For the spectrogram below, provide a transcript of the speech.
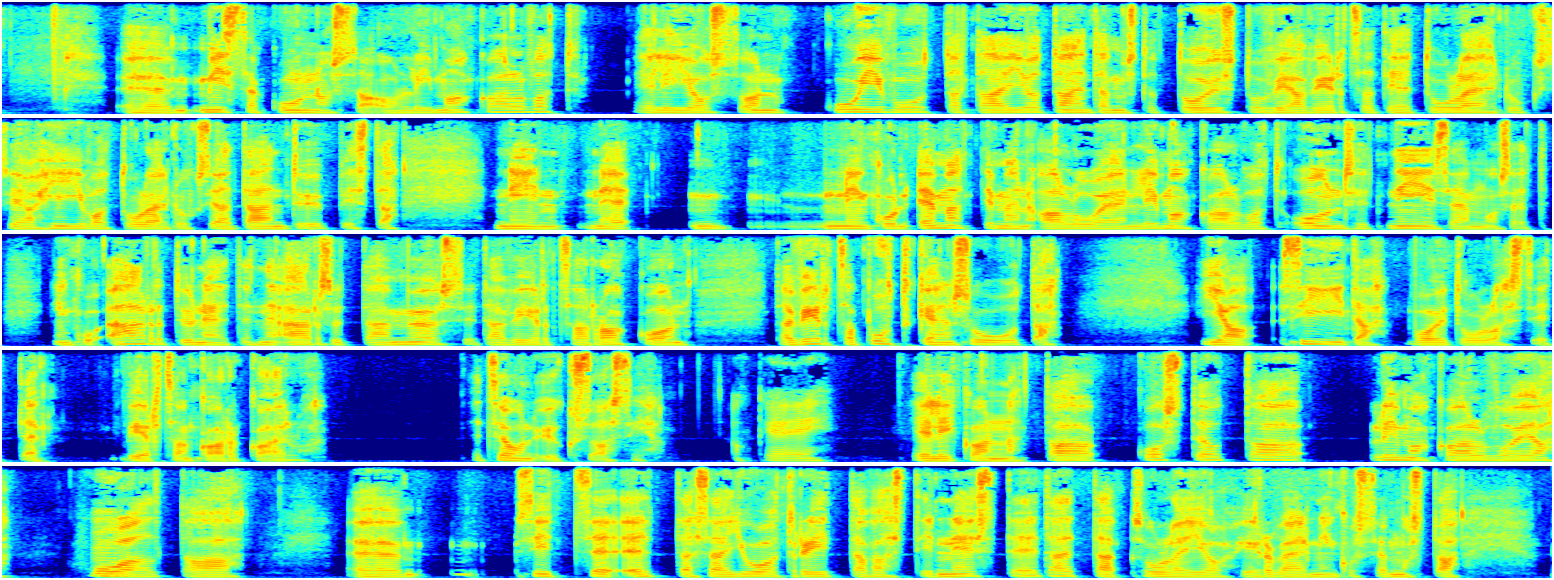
missä kunnossa on limakalvot. Eli jos on kuivuutta tai jotain tämmöistä toistuvia virtsatietulehduksia, hiivotulehduksia, tämän tyyppistä, niin ne mm, niin kuin emättimen alueen limakalvot on sit niin semmoiset niin kuin ärtyneet, että ne ärsyttää myös sitä virtsarakon tai virtsaputken suuta. Ja siitä voi tulla sitten virtsan karkailua. Et se on yksi asia. Okei. Okay. Eli kannattaa kosteuttaa limakalvoja, huoltaa. Sitten se, että sä juot riittävästi nesteitä, että sulle ei ole hirveän niin semmoista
